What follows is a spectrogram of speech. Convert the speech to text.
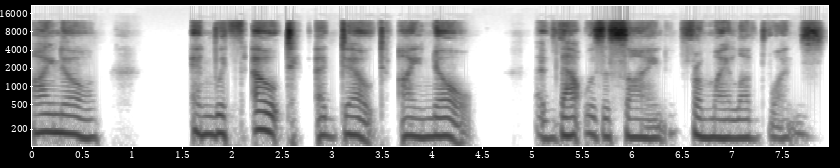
I know. And without a doubt, I know that was a sign from my loved ones.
